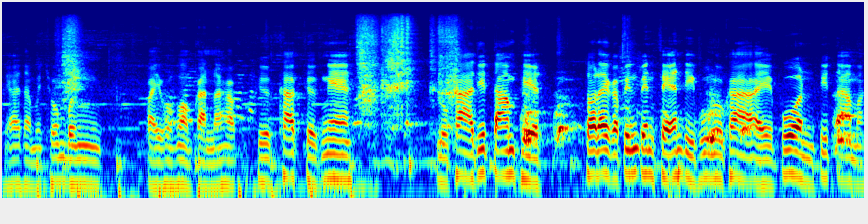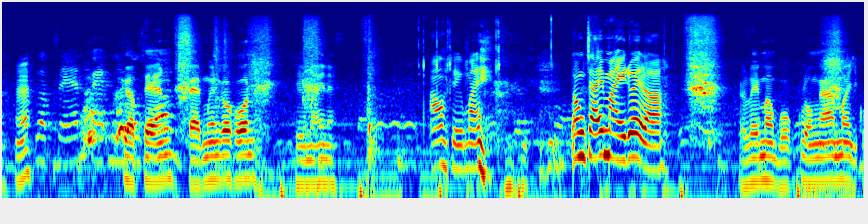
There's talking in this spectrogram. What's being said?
เดี๋ยวให้ท่านผู้ชมเบิ่งไปพร้อมๆกันนะครับคือคักถึกแน่ลูกค้าที่ตามเพจเท่าไรก็เป็นเป็นแสนที่ผู้ลูกค้าไอ้พ่วนที่ตามอะฮะเกือบแสนแปดหมื่นเกือบแสนแปดหมื่นกว่าคนถือไหมเนี่ยเอาถือไหม ต้องใช้ไม้ด้วยเหรอก็เลยมาบุกโรงงานมาโก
